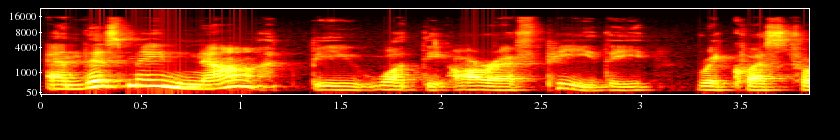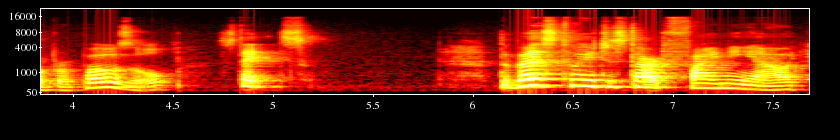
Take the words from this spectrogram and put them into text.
And this may not be what the RFP, the request for proposal, states. The best way to start finding out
